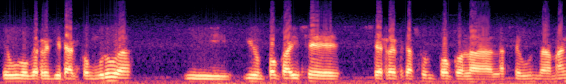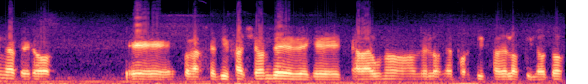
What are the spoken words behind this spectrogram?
que hubo que retirar con grúa y, y un poco ahí se, se retrasó un poco la, la segunda manga, pero eh, con la satisfacción de, de, que cada uno de los deportistas, de los pilotos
